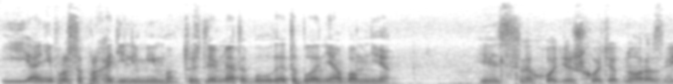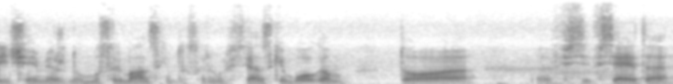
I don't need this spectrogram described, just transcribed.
и они просто проходили мимо. То есть для меня это было, это было не обо мне. Если находишь хоть одно различие между мусульманским, так скажем, христианским богом, то э, вся эта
